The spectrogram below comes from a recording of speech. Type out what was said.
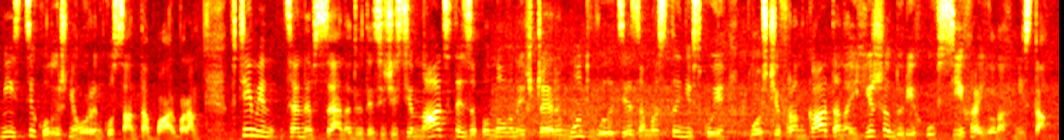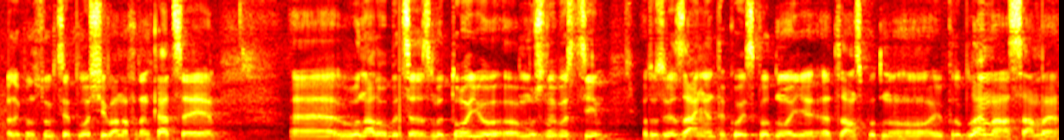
місці колишнього ринку Санта-Барбара. Втім, і це не все. На 2017-й запланований ще й ремонт вулиці Замарстинівської, площі Франка та найгірших доріг у всіх районах міста. Реконструкція площі Івана Франка це е, вона робиться з метою е, можливості розв'язання такої складної е, транспортної проблеми, а саме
